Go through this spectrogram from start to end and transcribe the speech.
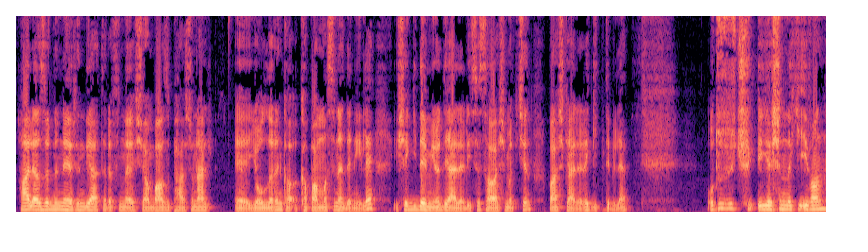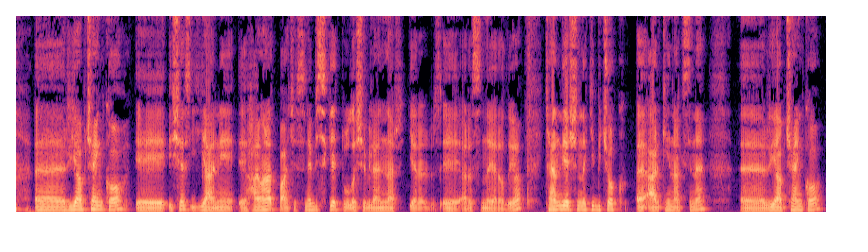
Hali hazırda nehrin diğer tarafında yaşayan bazı personel e, yolların ka kapanması nedeniyle işe gidemiyor. Diğerleri ise savaşmak için başka yerlere gitti bile. 33 yaşındaki Ivan e, Ryabchenko e, işe yani e, hayvanat bahçesine bisikletle ulaşabilenler yer e, arasında yer alıyor. Kendi yaşındaki birçok e, erkeğin aksine e, Ryabchenko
